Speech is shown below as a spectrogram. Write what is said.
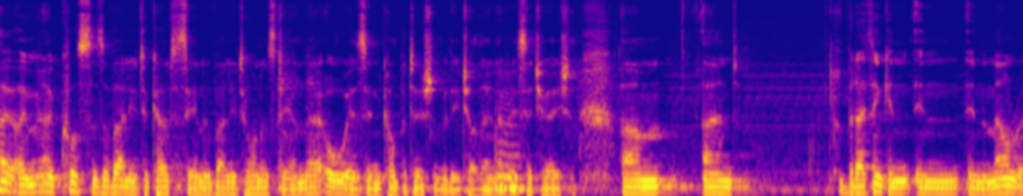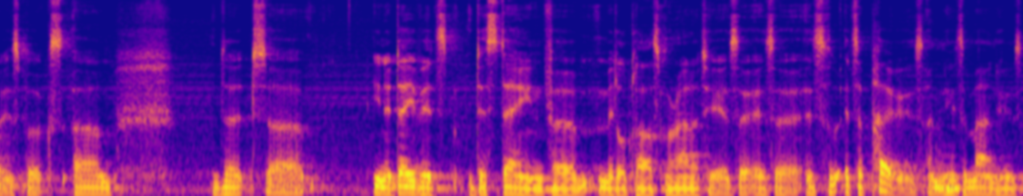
Oh, I mean, of course, there's a value to courtesy and a value to honesty, and they're always in competition with each other in mm. every situation. Um, and but I think in in in the Melrose books um, that. Uh, you know, David's disdain for middle class morality is a, is a, is it's a pose. I mean, mm. he's a man who's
